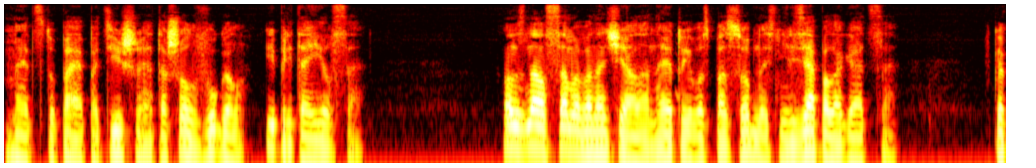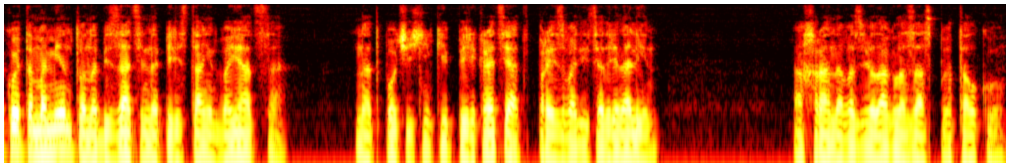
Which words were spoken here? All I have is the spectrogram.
Мэт, ступая потише, отошел в угол и притаился. Он знал с самого начала, на эту его способность нельзя полагаться. В какой-то момент он обязательно перестанет бояться. Надпочечники прекратят производить адреналин. Охрана возвела глаза с потолку.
